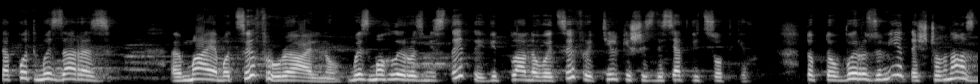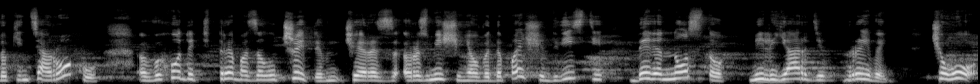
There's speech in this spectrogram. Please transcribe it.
Так от ми зараз е, маємо цифру реальну, ми змогли розмістити від планової цифри тільки 60%. Тобто, ви розумієте, що в нас до кінця року е, виходить, треба залучити через розміщення ОВДП ще 290 мільярдів гривень, чого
